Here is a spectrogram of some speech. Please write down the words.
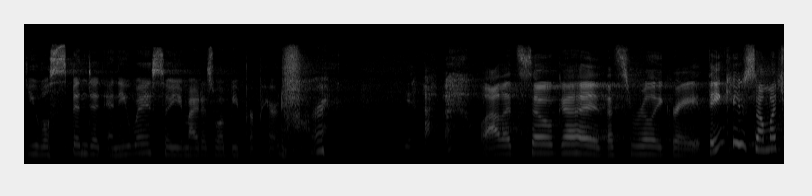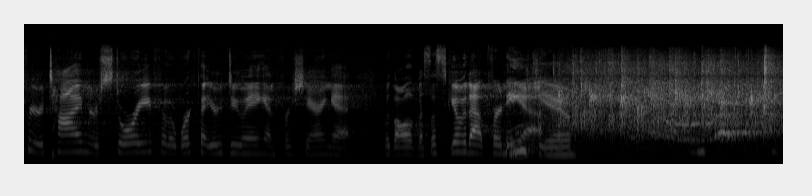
you will spend it anyway, so you might as well be prepared for it. Yeah. Wow, that's so good. That's really great. Thank you so much for your time, your story, for the work that you're doing, and for sharing it with all of us. Let's give it up for Thank Nia. you. Thank you.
